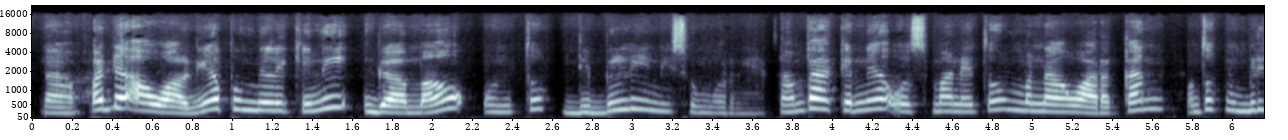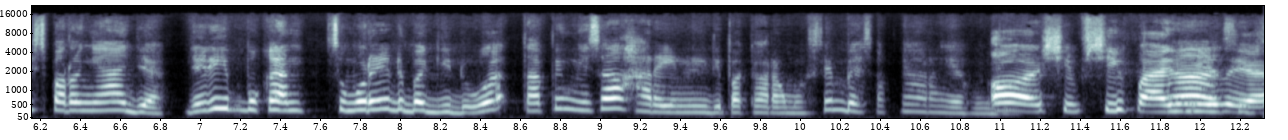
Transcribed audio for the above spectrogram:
Nah, pada awalnya pemilik ini nggak mau untuk dibeli nih sumurnya. Sampai akhirnya Usman itu menawarkan untuk membeli separuhnya aja. Jadi bukan sumurnya dibagi dua, tapi misal hari ini dipakai orang muslim, besoknya orang Yahudi. Oh, shift-shiftan Nah, gitu ya,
